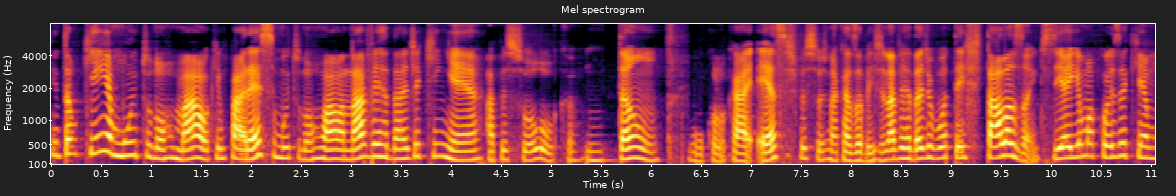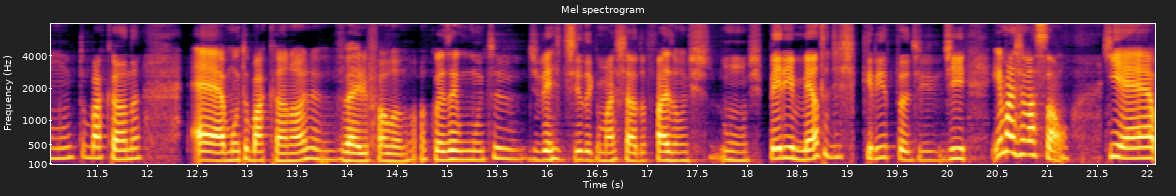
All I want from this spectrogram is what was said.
Então, quem é muito normal, quem parece muito normal, na verdade é quem é a pessoa louca. Então, vou colocar essas pessoas na Casa Verde. Na verdade, eu vou testá-las antes. E aí, uma coisa que é muito bacana é muito bacana, olha, velho falando. Uma coisa muito divertida que o Machado faz um, um experimento de escrita, de, de imaginação. Que é,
